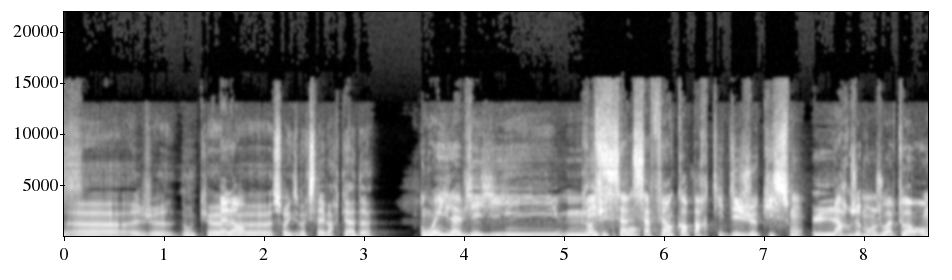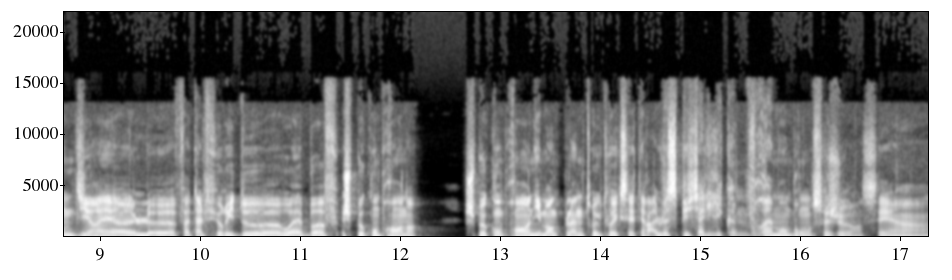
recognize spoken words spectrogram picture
euh, je, donc euh, Alors- euh, sur Xbox Live Arcade. Ouais, il a vieilli, mais ça, ça fait encore partie des jeux qui sont largement jouables. Toi, on me dirait euh, le Fatal Fury 2, euh, ouais, bof, je peux comprendre. Je peux comprendre, il manque plein de trucs, tout, etc. Le spécial, il est quand même vraiment bon, ce jeu. hein. C'est un...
